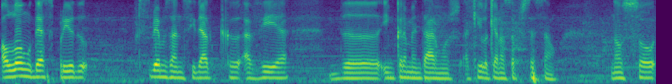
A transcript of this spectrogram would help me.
ao longo desse período percebemos a necessidade que havia de incrementarmos aquilo que é a nossa prestação. Não só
